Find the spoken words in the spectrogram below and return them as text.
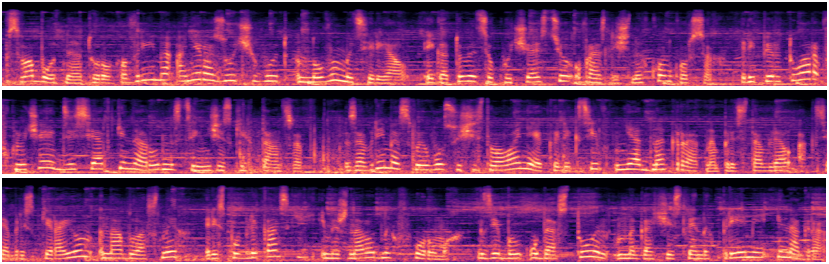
В свободное от урока время они разучивают новый материал и готовятся к участию в различных конкурсах. Репертуар включает десятки народно-сценических танцев. За время своего существования коллектив неоднократно представлял Октябрьский район на областных, республиканских и международных форумах, где был удостоен многочисленных премий и наград.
